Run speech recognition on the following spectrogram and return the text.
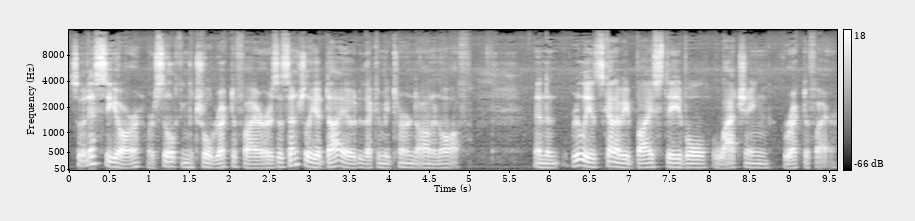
So an SCR, or silicon controlled rectifier, is essentially a diode that can be turned on and off. And then really it's kind of a bistable latching rectifier.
